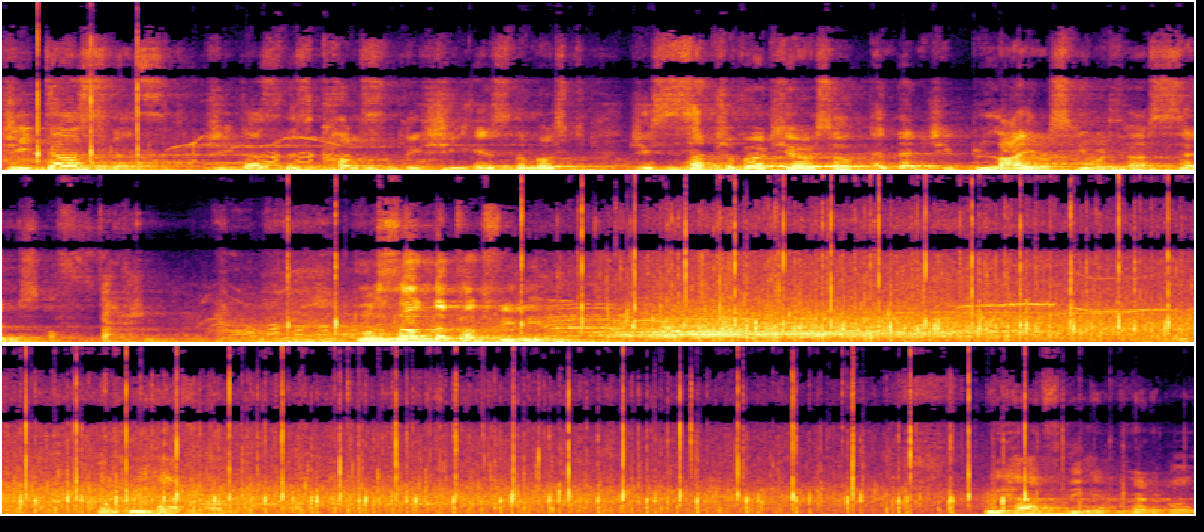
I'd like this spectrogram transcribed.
She does this. She does this constantly. She is the most, she's such a virtuoso, and then she blinds you with her sense of fashion. Rusanda Panfili. And we have um, we have the incredible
